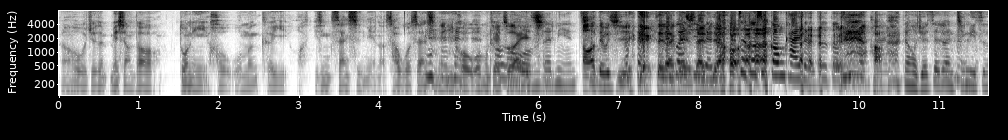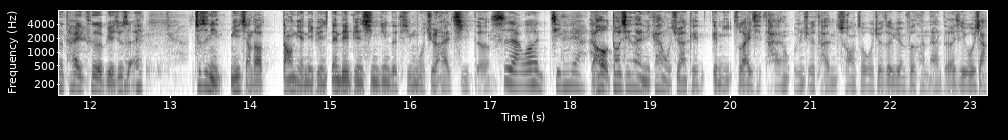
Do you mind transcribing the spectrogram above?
然后我觉得没想到多年以后，我们可以哦，已经三十年了，超过三十年以后，我们可以坐在一起。哦，对不起，这段可以删掉，这都是公开的，这都是。好，但我觉得这段经历真的太特别，就是哎。就是你没想到当年那篇那那篇心经的题目，我居然还记得。是啊，我很惊讶。然后到现在，你看我居然可以跟你坐在一起谈文学、谈创作，我觉得这缘分很难得。而且我想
